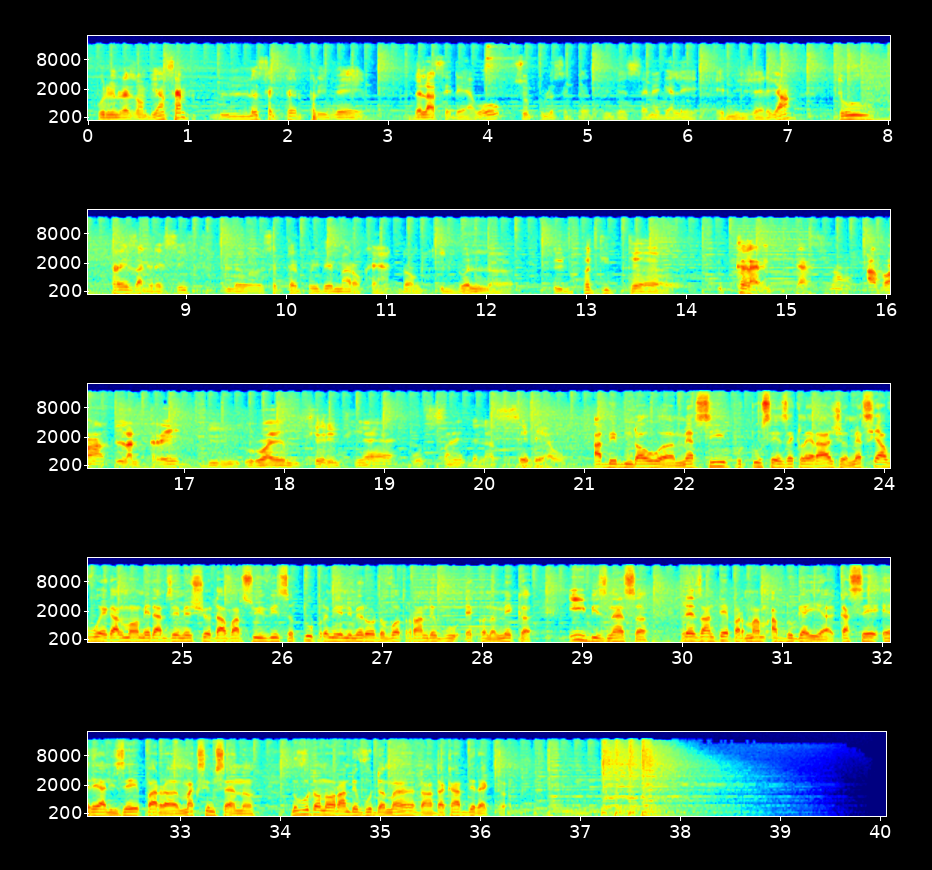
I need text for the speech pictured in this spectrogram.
pour une raison bien simple. Le secteur privé de la CEDEAO, surtout le secteur privé sénégalais et nigérian, trouve très agressif le secteur privé marocain. Donc ils veulent euh, une petite euh, clarification avant l'entrée du royaume chérifien au sein de la CDAO. Habib Ndaw, euh, merci pour tous ces éclairages. Merci à vous également, mesdames et messieurs, d'avoir suivi ce tout premier numéro de votre rendez-vous économique e-business présenté par Mam Abdougaï, cassé et réalisé par euh, Maxime Sen. Nous vous donnons rendez-vous demain dans Dakar Direct.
